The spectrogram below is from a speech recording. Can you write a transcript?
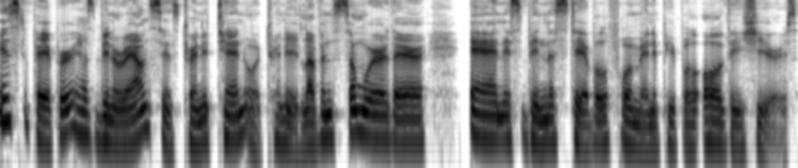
Instapaper has been around since 2010 or 2011, somewhere there, and it's been a stable for many people all these years.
